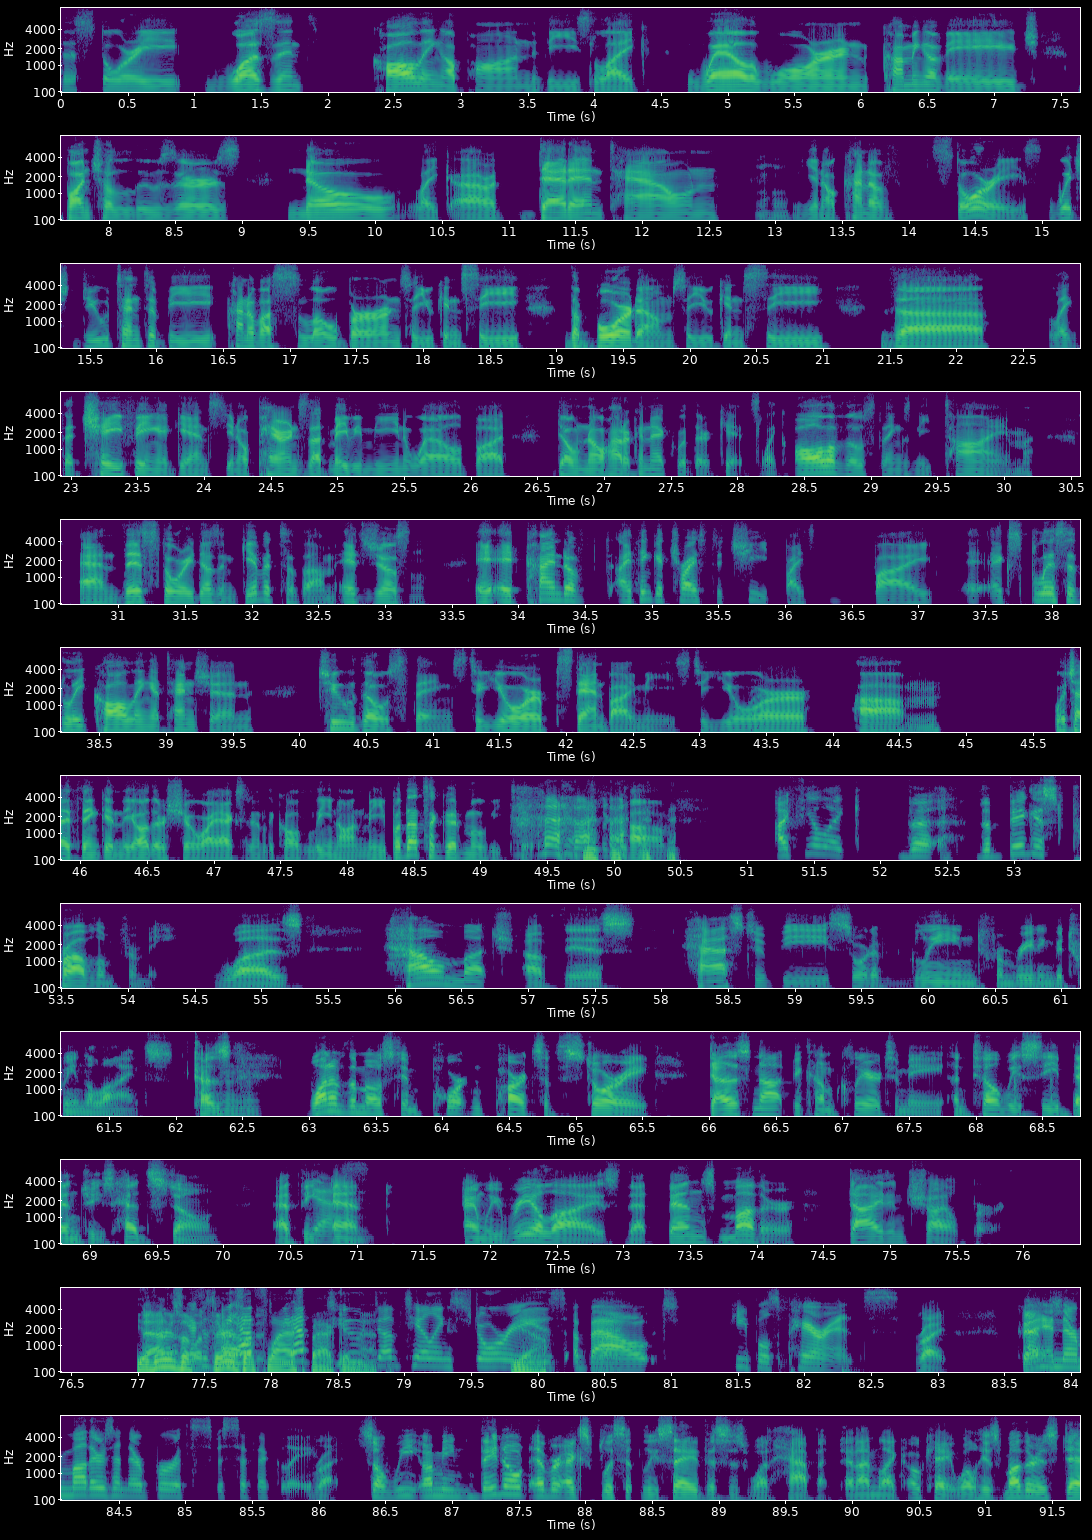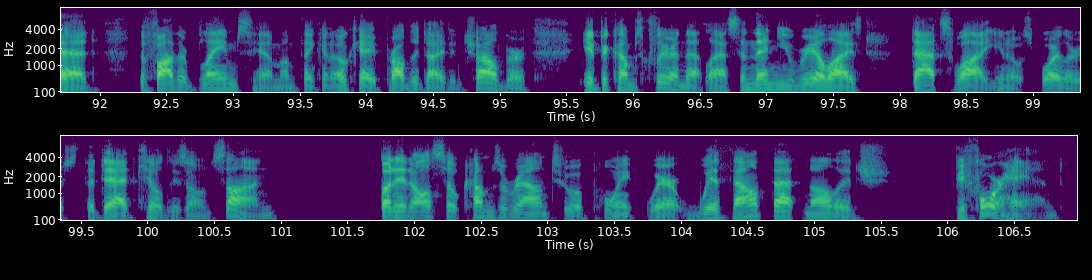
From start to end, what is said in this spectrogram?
the story wasn't calling upon these like well-worn coming of age bunch of losers no like uh dead end town Mhm. you know kind of stories which do tend to be kind of a slow burn so you can see the boredom so you can see the like the chafing against you know parents that maybe mean well but don't know how to connect with their kids like all of those things need time and this story doesn't give it to them it's just Mhm. it, it kind of i think it tries to cheat by by explicitly calling attention to those things to your stand by me's to your um which i think in the other show i accidentally called lean on me but that's a good movie too. Um I feel like the the biggest problem for me was how much of this has to be sort of gleaned from reading between the lines because mhm. one of the most important parts of the story does not become clear to me until we see Benji's headstone at the Yes. end and we realize that Ben's mother died in childbirth. Yeah, That- there's a Yeah, 'cause there's we a have, we have flashback two in that. dovetailing stories about people's parents Right. And their mothers and their births specifically. Right. So we, I mean, they don't ever explicitly say this is what happened. And I'm like, okay, well, his mother is dead. The father blames him. I'm thinking, okay, probably died in childbirth. It becomes clear in that last. And then you realize that's why, you know, spoilers, the dad killed his own son. But it also comes around to a point where without that knowledge beforehand,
